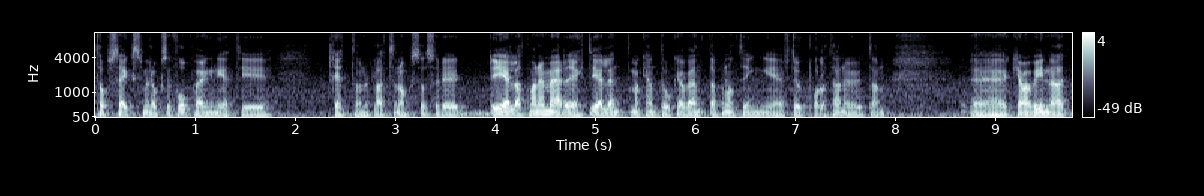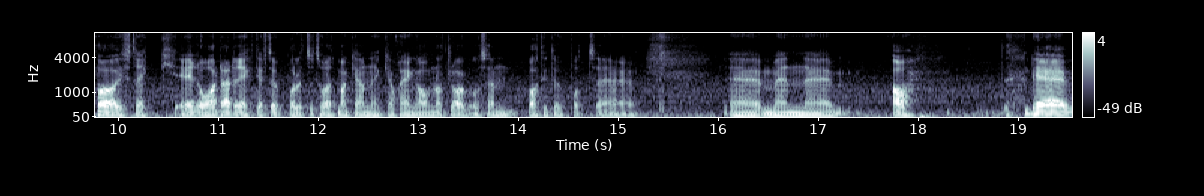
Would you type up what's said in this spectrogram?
topp 6 men också få poäng ner till 13 platsen också. Så det, det gäller att man är med direkt. Det gäller inte, man kan inte åka och vänta på någonting efter uppehållet här nu utan eh, kan man vinna ett par i sträck i rad där direkt efter uppehållet så tror jag att man kan kanske hänga av något lag och sen bara titta uppåt. Men ja, det är,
